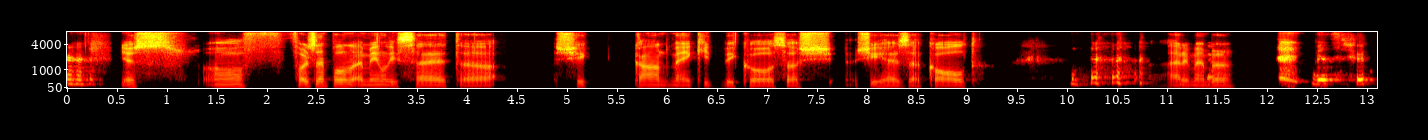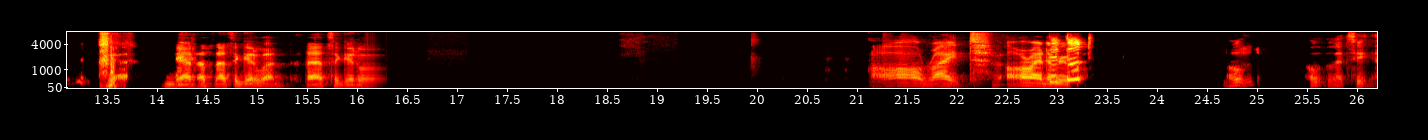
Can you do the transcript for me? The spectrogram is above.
Yes. Uh, for example, Emily said uh, she can't make it because uh, she, she has a cold. I remember. That's true. Yeah, that's that's a good one. That's a good one. All right. All right, everyone. Oh, oh, let's see.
